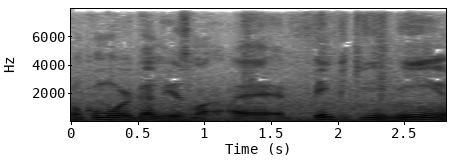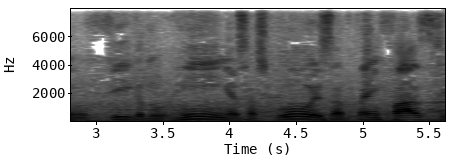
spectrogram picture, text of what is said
Então como o organismo é bem pequenininho, fígado, rim, essas coisas, tá em fase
